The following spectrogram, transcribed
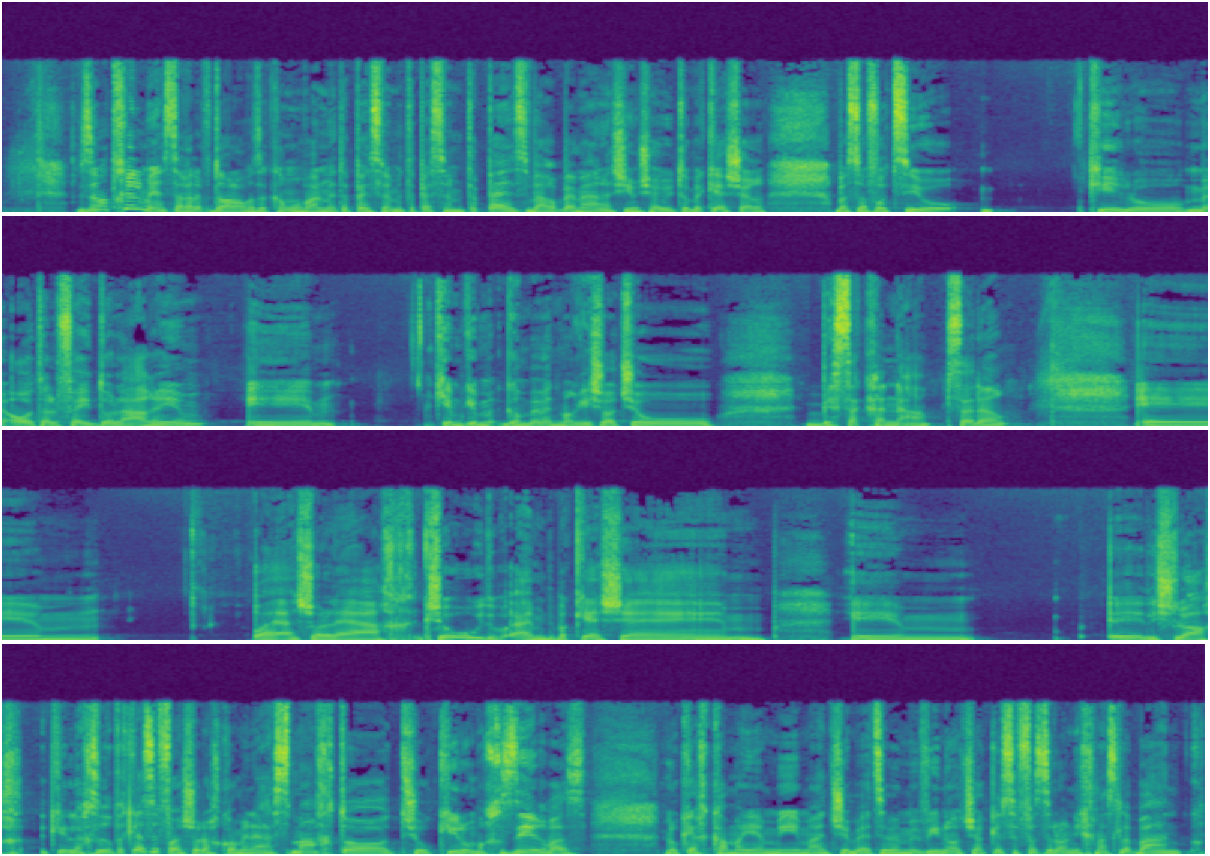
וזה מתחיל מ-10 אלף דולר וזה כמובן מטפס ומטפס ומטפס, והרבה מהאנשים שהיו איתו בקשר בסוף הוציאו כאילו מאות אלפי דולרים. אה, כי הן גם, גם באמת מרגישות שהוא בסכנה, בסדר? הוא היה שולח, כשהוא היה מתבקש אה, אה, אה, לשלוח, להחזיר את הכסף, הוא היה שולח כל מיני אסמכתות שהוא כאילו מחזיר, ואז לוקח כמה ימים עד שבעצם הן מבינות שהכסף הזה לא נכנס לבנק.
